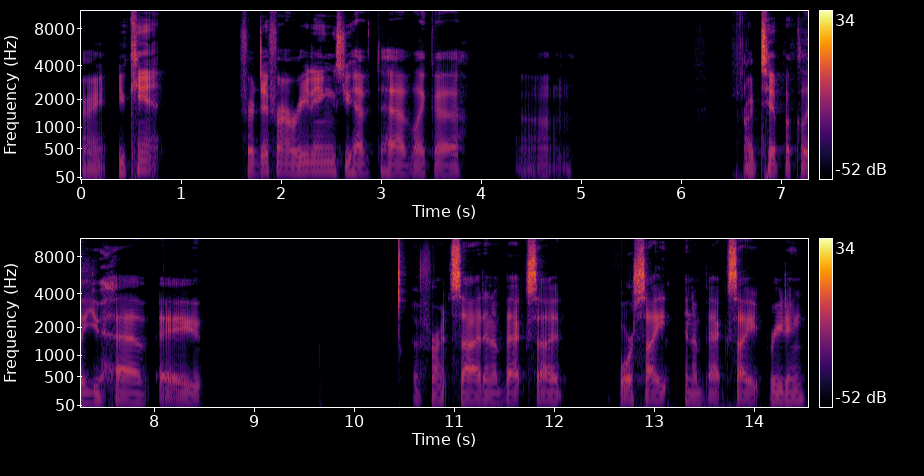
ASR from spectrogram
right? You can't, for different readings, you have to have like a, um, or typically you have a a front side and a back side, foresight and a back sight reading.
